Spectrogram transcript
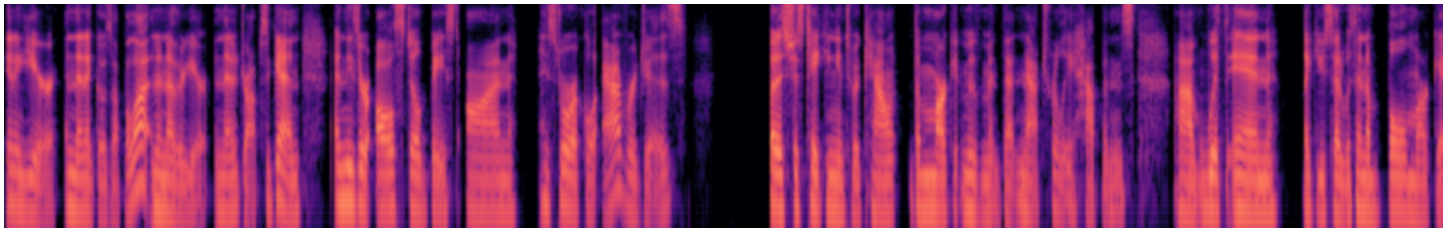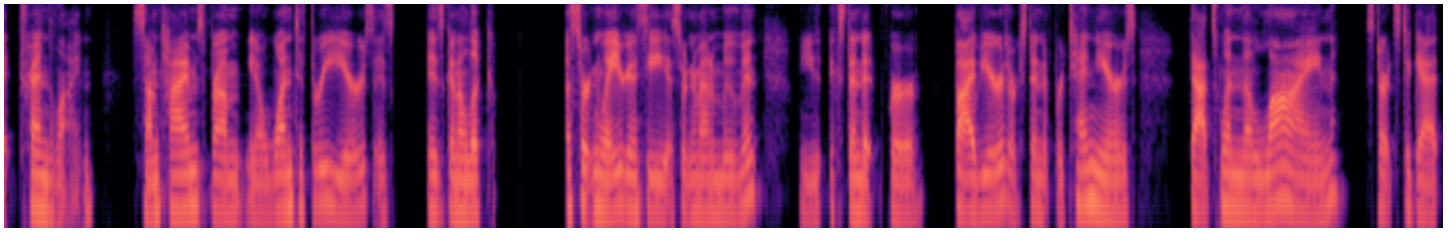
in a year and then it goes up a lot in another year and then it drops again. And these are all still based on historical averages but it's just taking into account the market movement that naturally happens um, within like you said within a bull market trend line sometimes from you know one to three years is is going to look a certain way you're going to see a certain amount of movement you extend it for five years or extend it for 10 years that's when the line starts to get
